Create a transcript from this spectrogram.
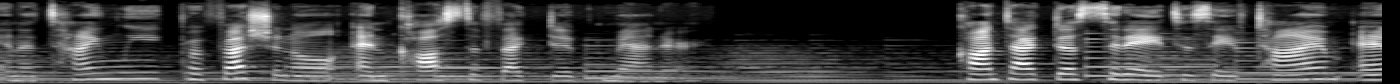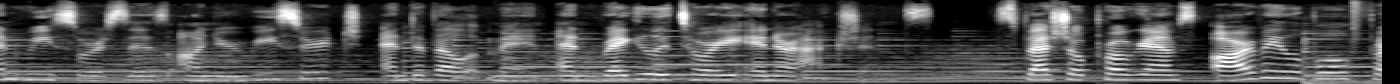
in a timely, professional, and cost effective manner. Contact us today to save time and resources on your research and development and regulatory interactions. Special programs are available for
